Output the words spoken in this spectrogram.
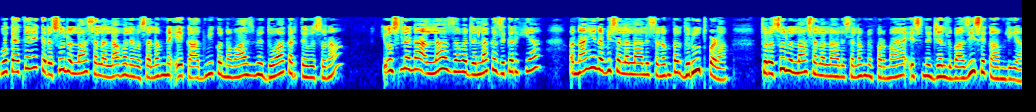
وہ کہتے ہیں کہ رسول اللہ صلی اللہ علیہ وسلم نے ایک آدمی کو نماز میں دعا کرتے ہوئے سنا کہ اس نے نہ اللہ کا ذکر کیا اور نہ ہی نبی صلی اللہ علیہ وسلم پر درود پڑا۔ تو رسول اللہ صلی اللہ علیہ وسلم نے فرمایا، اس نے جلد بازی سے کام لیا،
